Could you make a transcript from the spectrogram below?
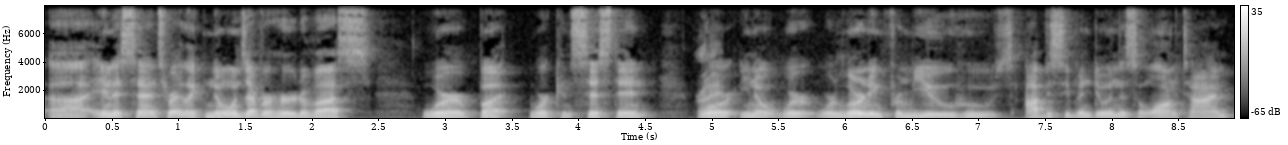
uh, in a sense, right? Like no one's ever heard of us. We're but we're consistent. Right. We're you know we're we're learning from you, who's obviously been doing this a long time,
